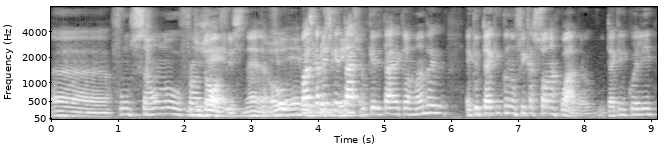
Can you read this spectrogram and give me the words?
ah, função no front GM. office, né? Ou, basicamente o que, ele tá, o que ele está reclamando é, é que o técnico não fica só na quadra. O técnico ele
